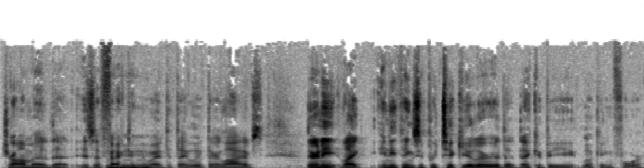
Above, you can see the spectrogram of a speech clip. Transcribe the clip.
trauma that is affecting the way that they live their lives? Are there any like anything's in particular that they could be looking for?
